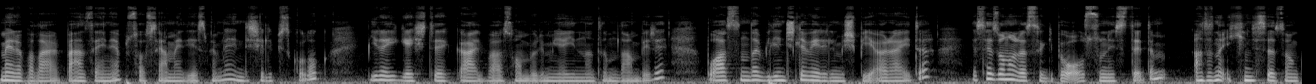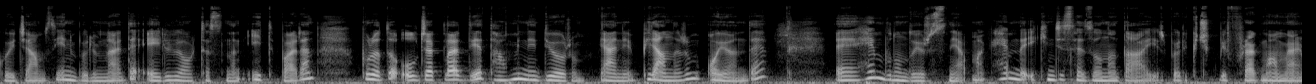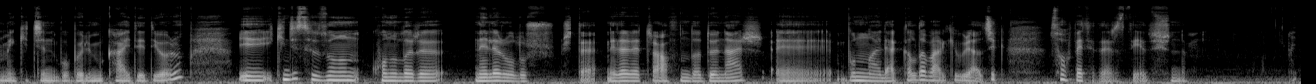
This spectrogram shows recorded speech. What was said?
Merhabalar ben Zeynep, sosyal medya ismimle endişeli psikolog. Bir ayı geçti galiba son bölümü yayınladığımdan beri. Bu aslında bilinçli verilmiş bir araydı. E, sezon arası gibi olsun istedim. Adına ikinci sezon koyacağımız yeni bölümlerde Eylül ortasından itibaren burada olacaklar diye tahmin ediyorum. Yani planlarım o yönde. Ee, hem bunun duyurusunu yapmak hem de ikinci sezona dair böyle küçük bir fragman vermek için bu bölümü kaydediyorum. Ee, ikinci sezonun konuları neler olur işte neler etrafında döner e, bununla alakalı da belki birazcık sohbet ederiz diye düşündüm.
